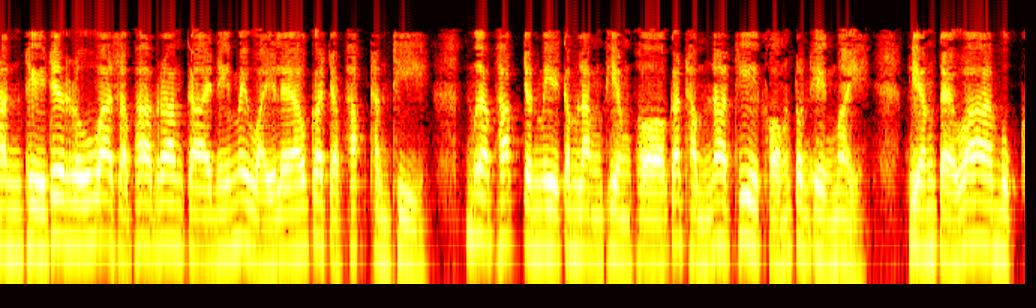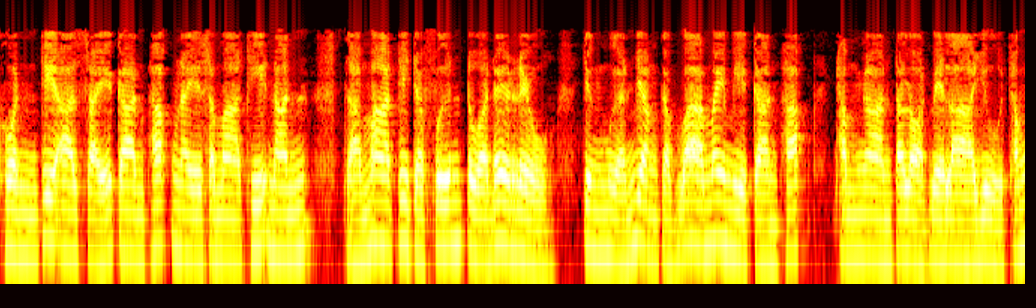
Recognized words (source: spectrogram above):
ทันทีที่รู้ว่าสภาพร่างกายนี้ไม่ไหวแล้วก็จะพักทันที เมื่อพักจนมีกำลังเพียงพอก็ทำหน้าที่ของตนเองใหม่ เพียงแต่ว่าบุคคลที่อาศัยการพักในสมาธินั้น สามารถที่จะฟื้นตัวได้เร็ว จึงเหมือนอย่างกับว่าไม่มีการพักทำงานตลอดเวลาอยู่ทั้ง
